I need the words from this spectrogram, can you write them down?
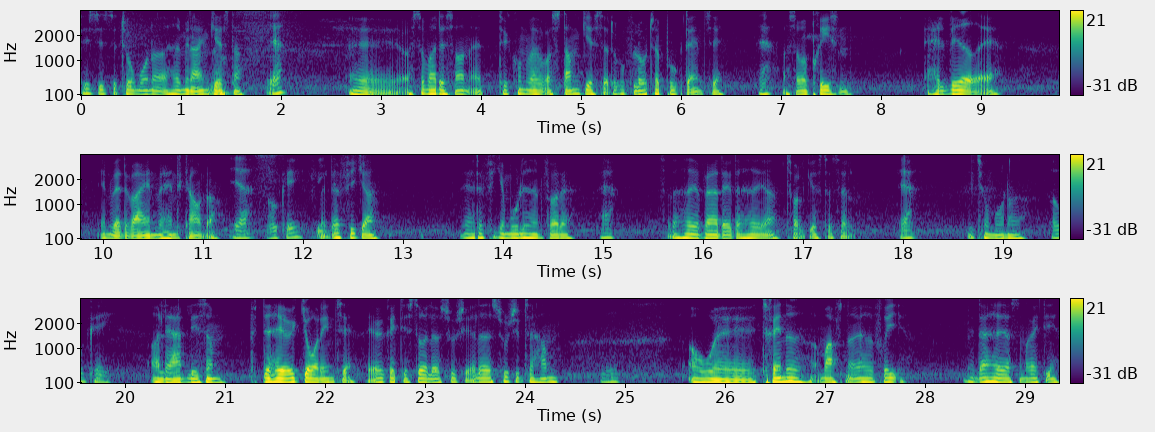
de sidste to måneder, havde mine egne Nå. gæster. Ja. Øh, og så var det sådan, at det kun var vores stamgæster, der kunne få lov til at booke dagen til. Ja. Og så var prisen halveret af, end hvad det var inde ved hans counter. Ja, okay, Men fint. der fik jeg, ja, der fik jeg muligheden for det. Ja. Så der havde jeg hver dag, der havde jeg 12 gæster selv. Ja. I to måneder. Okay. Og lærte ligesom, for det havde jeg jo ikke gjort indtil. Jeg havde jo ikke rigtig stået og lavet sushi. Jeg lavede sushi til ham. Mm. Og øh, trænede om aftenen, når jeg havde fri. Men der havde jeg sådan rigtig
